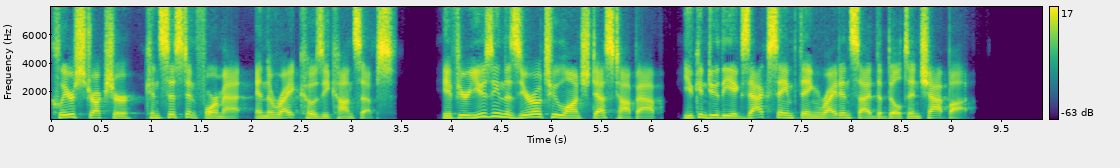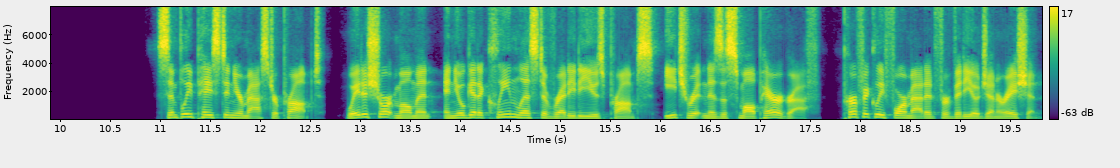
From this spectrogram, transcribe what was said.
Clear structure, consistent format, and the right cozy concepts. If you're using the Zero2Launch desktop app, you can do the exact same thing right inside the built-in chatbot. Simply paste in your master prompt. Wait a short moment, and you'll get a clean list of ready-to-use prompts, each written as a small paragraph, perfectly formatted for video generation.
